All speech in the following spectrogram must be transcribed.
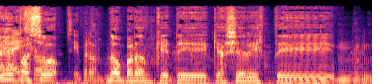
mí me eso- pasó. Sí, perdón. No, perdón, que, te, que ayer, este, mm,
